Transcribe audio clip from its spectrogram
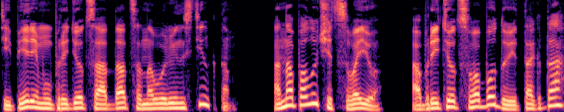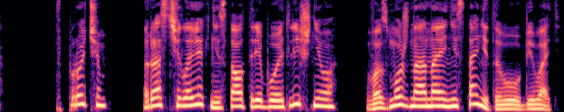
Теперь ему придется отдаться на волю инстинктам. Она получит свое, обретет свободу и тогда... Впрочем, раз человек не стал требовать лишнего, возможно, она и не станет его убивать.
